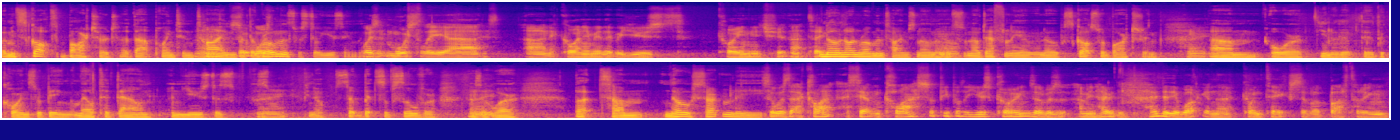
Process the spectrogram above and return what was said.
I mean, Scots bartered at that point in time, so but the Romans were still using them. Wasn't mostly uh, an economy that we used coinage at that time. No, not in Roman times. No, no, No. So, no. Definitely, uh, no. Scots were bartering, Right. um, or you know, the, the the coins were being melted down and used as, as Right. you know, bits of silver, as it were. But um, no, certainly. So was it a, cla- a certain class of people that used coins, or was it? I mean, how did how do they work in the context of a bartering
